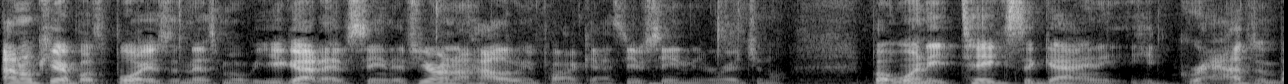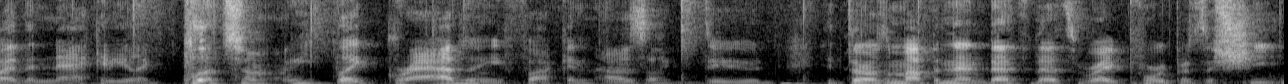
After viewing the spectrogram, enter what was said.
I don't care about spoilers in this movie. You gotta have seen. If you're on a Halloween podcast, you've seen the original. But when he takes the guy and he, he grabs him by the neck and he like puts him, he like grabs and he fucking. I was like, dude. He throws him up and then that's that's right before he puts the sheet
